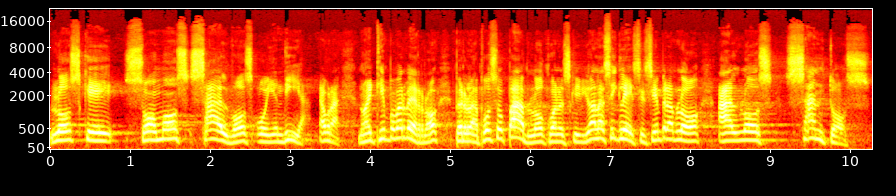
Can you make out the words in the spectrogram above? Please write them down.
los que somos salvos hoy en día. Ahora, no hay tiempo para verlo, pero el apóstol Pablo, cuando escribió a las iglesias, siempre habló a los santos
